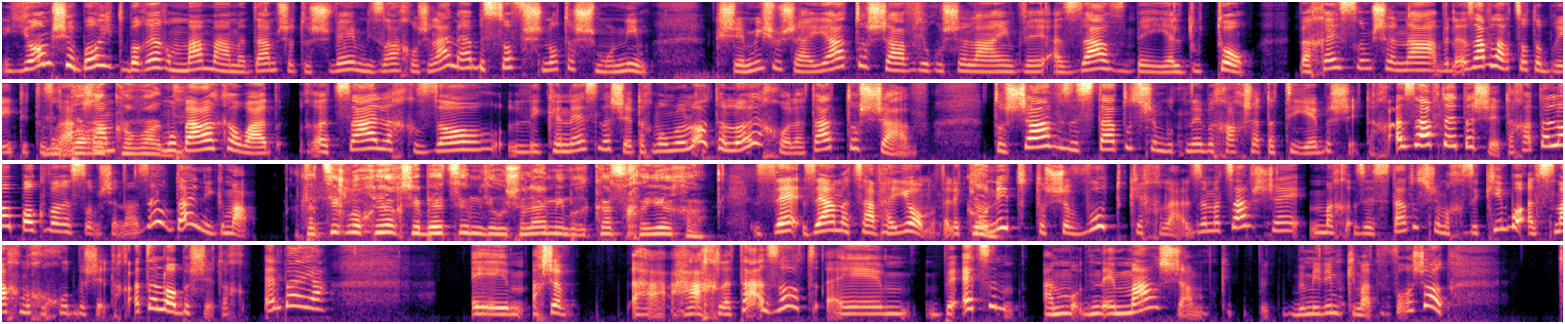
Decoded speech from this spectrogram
היום שבו התברר מה מעמדם של תושבי מזרח ירושלים היה בסוף שנות ה-80, כשמישהו שהיה תושב ירושלים ועזב בילדותו, ואחרי 20 שנה, ועזב לארה"ב, התאזרח שם. מובארק עוואד, רצה לחזור, להיכנס לשטח, ואומרים לו, לא, אתה לא יכול, אתה תושב. תושב זה סטטוס שמותנה בכך שאתה תהיה בשטח. עזבת את השטח, אתה לא פה כבר 20 שנה, זהו, די, נגמר. אתה צריך להוכיח שבעצם ירושלים היא מרכז חייך. זה, זה המצב היום, אבל עקרונית, כן. תושבות ככלל, זה מצב ש... זה סטטוס שמחזיקים בו על סמך נוכחות בשטח. אתה לא בשטח, אין בעיה. אמ, עכשיו, ההחלטה הזאת, אמ, בעצם נאמר שם, במילים כמעט מפורשות,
